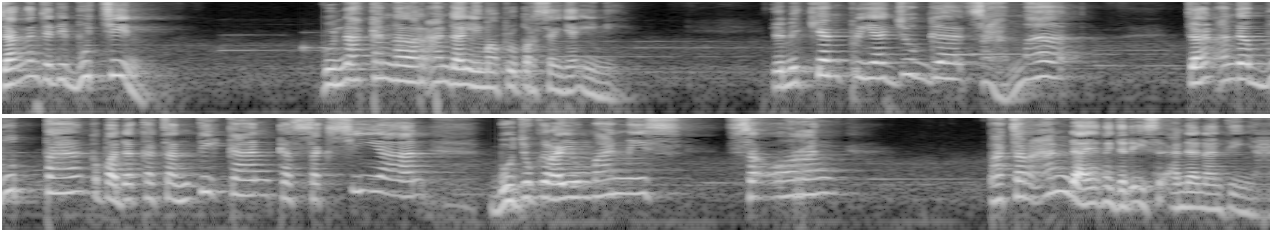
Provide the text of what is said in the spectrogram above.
Jangan jadi bucin Gunakan nalar Anda 50 persennya ini. Demikian pria juga sama. Jangan Anda buta kepada kecantikan, keseksian, bujuk rayu manis seorang pacar Anda yang akan jadi istri Anda nantinya.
